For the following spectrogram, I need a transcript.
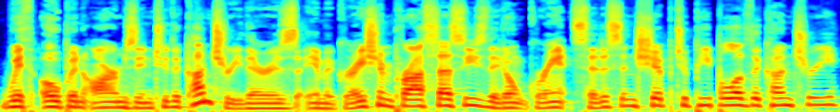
with open arms into the country. There is immigration processes. They don't grant citizenship to people of the country.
